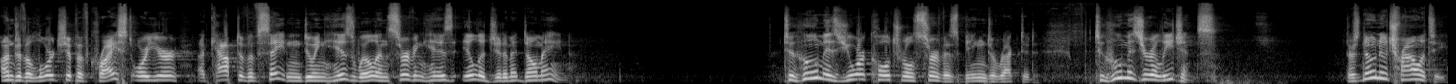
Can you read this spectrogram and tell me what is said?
under the lordship of Christ or you're a captive of Satan doing his will and serving his illegitimate domain. To whom is your cultural service being directed? To whom is your allegiance? There's no neutrality.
